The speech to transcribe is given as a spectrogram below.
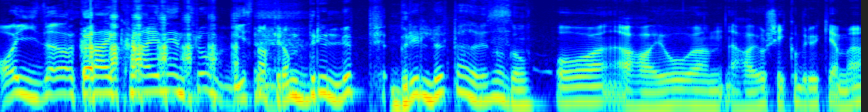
Oi, det var klein, klein intro! Vi snakker om bryllup. Bryllup er det vi snakker om. Og jeg har, jo, jeg har jo skikk og bruk hjemme,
